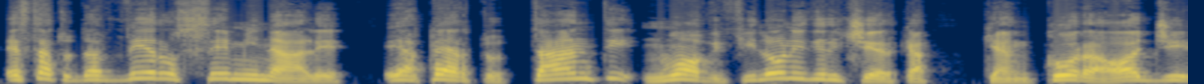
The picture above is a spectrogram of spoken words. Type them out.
è stato davvero seminale e ha aperto tanti nuovi filoni di ricerca che ancora oggi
